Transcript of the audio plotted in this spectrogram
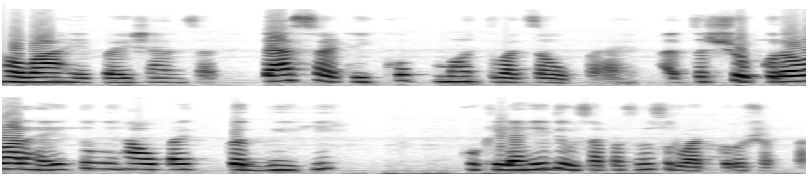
हवा आहे पैशांचा त्यासाठी खूप महत्त्वाचा उपाय आहे. आता शुक्रवार आहे तुम्ही हा उपाय कधीही कुठल्याही दिवसापासून सुरुवात करू शकता.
